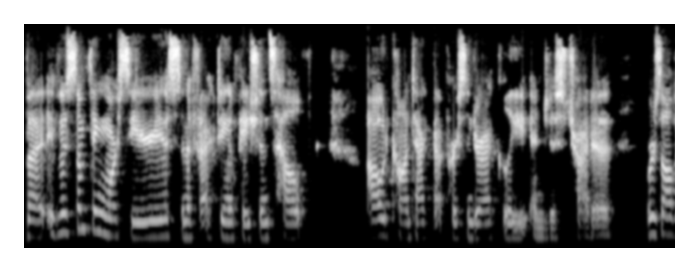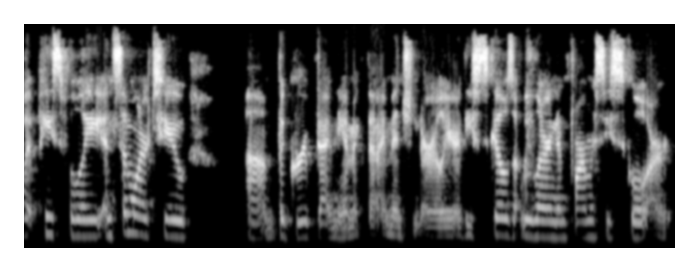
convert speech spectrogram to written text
But if it was something more serious and affecting a patient's health, I would contact that person directly and just try to resolve it peacefully. And similar to um, the group dynamic that I mentioned earlier, these skills that we learned in pharmacy school are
